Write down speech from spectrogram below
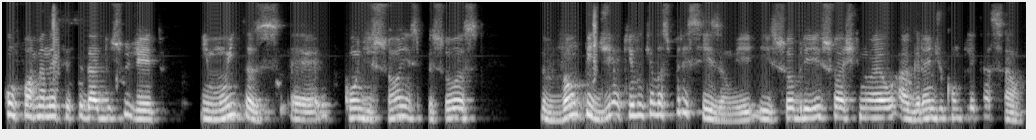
conforme a necessidade do sujeito. Em muitas é, condições, pessoas vão pedir aquilo que elas precisam, e, e sobre isso acho que não é a grande complicação.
